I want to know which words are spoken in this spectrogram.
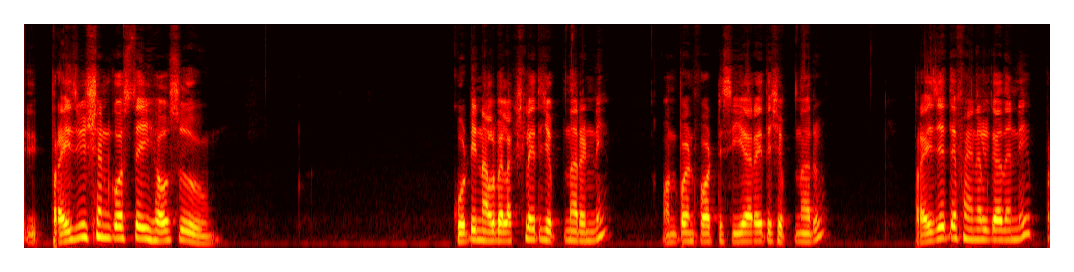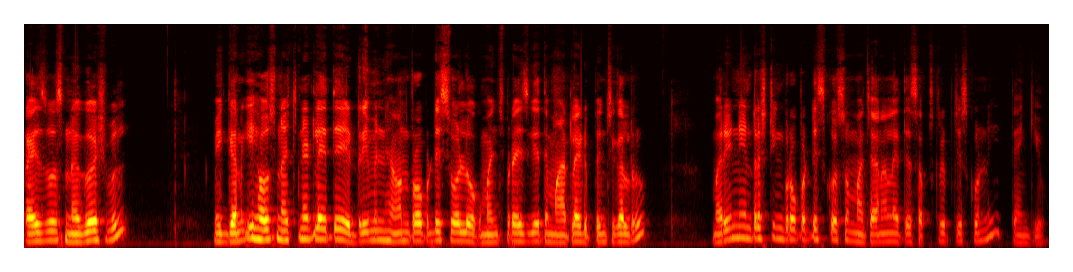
ఇది ప్రైజ్ విషయానికి వస్తే ఈ హౌస్ కోటి నలభై లక్షలు అయితే చెప్తున్నారండి. వన్ పాయింట్ ఫార్టీ సిఆర్ అయితే చెప్తున్నారు. ప్రైస్ అయితే ఫైనల్ కాదండి. ప్రైస్ వాస్ నెగోషియబుల్ మీకు కనుక ఈ హౌస్ నచ్చినట్లయితే డ్రీమ్ ఇన్ హెవెన్ ప్రాపర్టీస్ వాళ్ళు ఒక మంచి ప్రైస్కి అయితే మాట్లాడి పెంచగలరు. మరిన్ని ఇంట్రెస్టింగ్ ప్రాపర్టీస్ కోసం మా ఛానల్ అయితే సబ్స్క్రైబ్ చేసుకోండి. Thank you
